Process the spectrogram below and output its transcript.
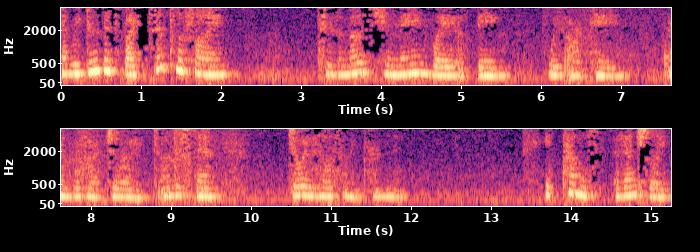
And we do this by simplifying to the most humane way of being with our pain and with our joy, to understand joy is also impermanent. It comes eventually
